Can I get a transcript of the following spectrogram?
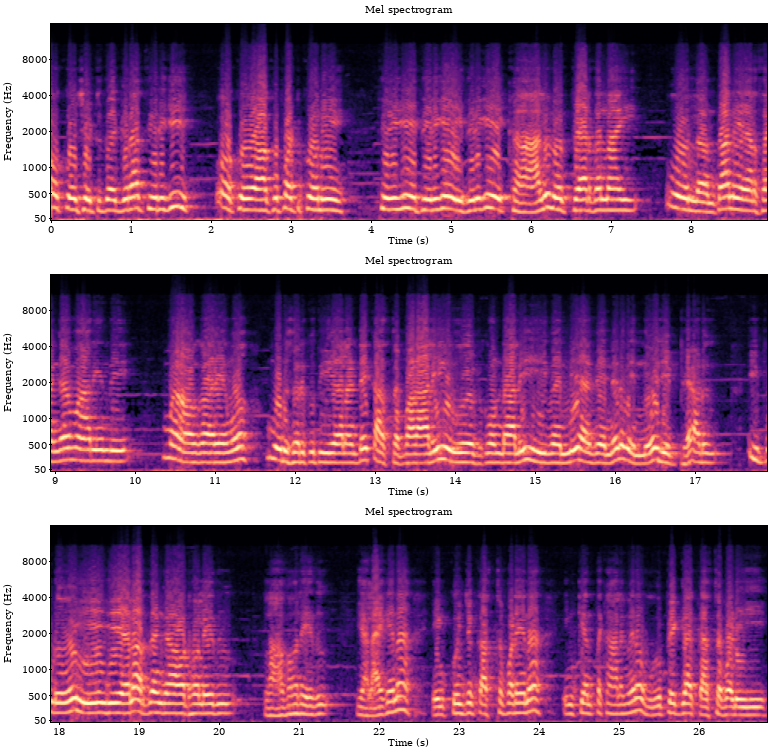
ఒక్కో చెట్టు దగ్గర తిరిగి ఒక్కో ఆకు పట్టుకొని తిరిగి తిరిగి తిరిగి కాలు నొప్పెడుతున్నాయి. ఊళ్ళంతా నీరసంగా మారింది. మామగారేమో ముడి సరుకు తీయాలంటే కష్టపడాలి ఓపిక ఉండాలి ఇవన్నీ అవన్నీ ఎన్నో చెప్పాడు. ఇప్పుడు ఏం చేయాలో అర్థం కావటం లేదు. లాభం లేదు. ఎలాగైనా ఇంకొంచెం కష్టపడైనా ఇంకెంత కాలమైనా ఓపికగా కష్టపడి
